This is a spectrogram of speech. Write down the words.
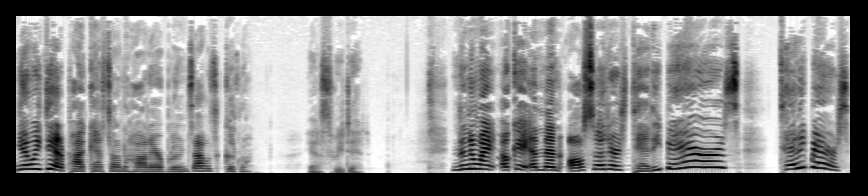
Yeah, we did a podcast on hot air balloons. That was a good one. Yes, we did. And anyway, okay, and then also there's teddy bears, teddy bears,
